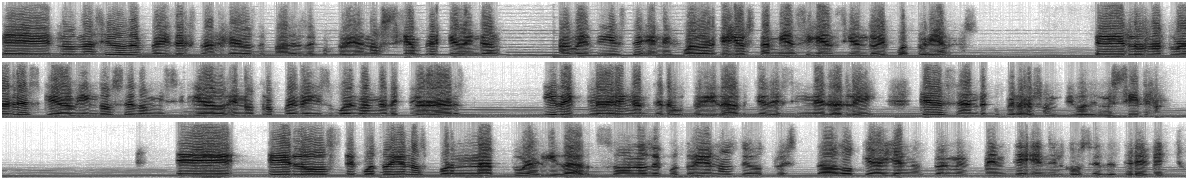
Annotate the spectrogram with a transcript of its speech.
Eh, los nacidos en países extranjeros de padres ecuatorianos, siempre que vengan a venirse en Ecuador, ellos también siguen siendo ecuatorianos. Eh, los naturales que habiéndose domiciliado en otro país vuelvan a declarar y declaren ante la autoridad que designe la ley que desean recuperar su antiguo domicilio. Eh, eh, los ecuatorianos por naturalidad son los ecuatorianos de otro estado que hayan actualmente en el goce de derecho.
